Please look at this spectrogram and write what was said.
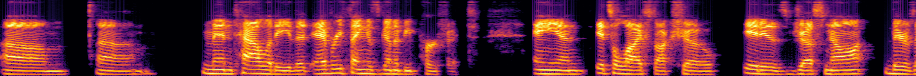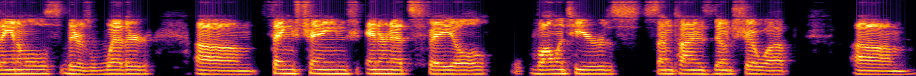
um, um, mentality that everything is going to be perfect. And it's a livestock show. It is just not. There's animals, there's weather, um, things change, internets fail, volunteers sometimes don't show up. Um,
